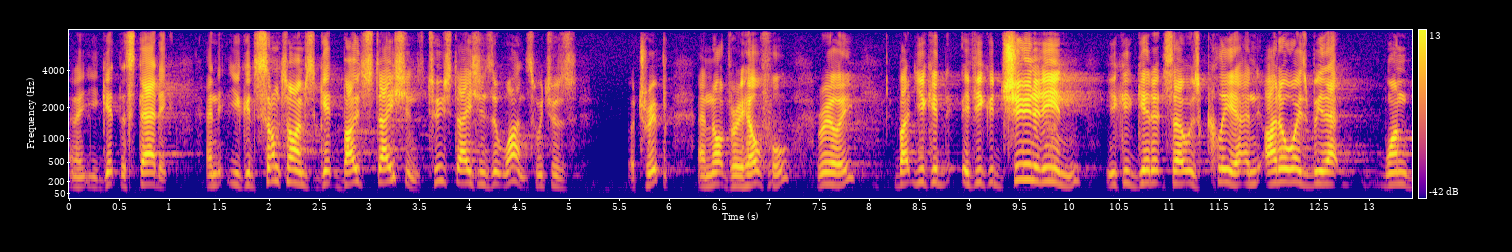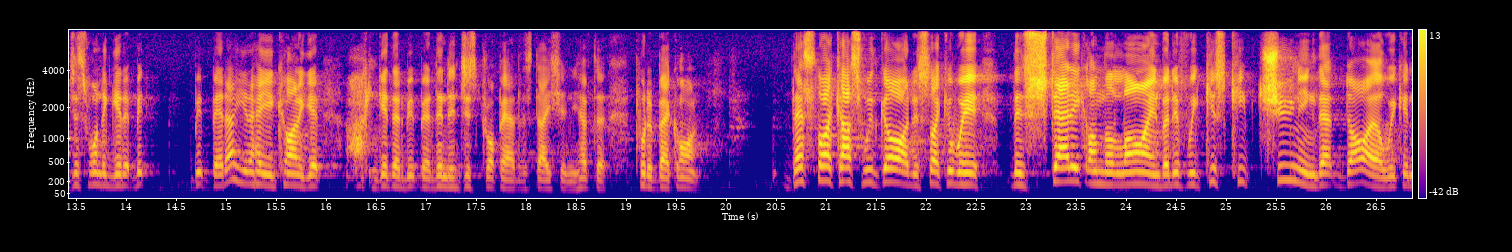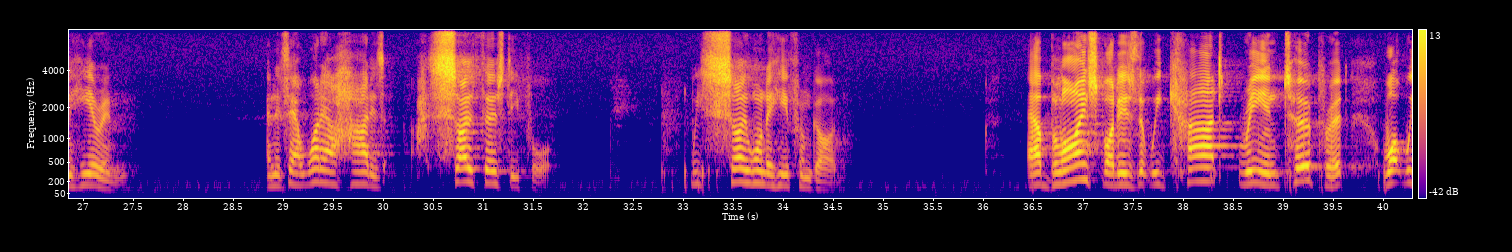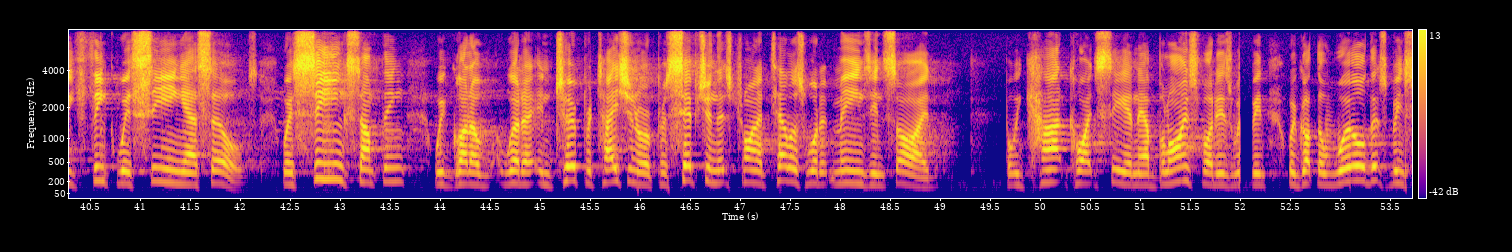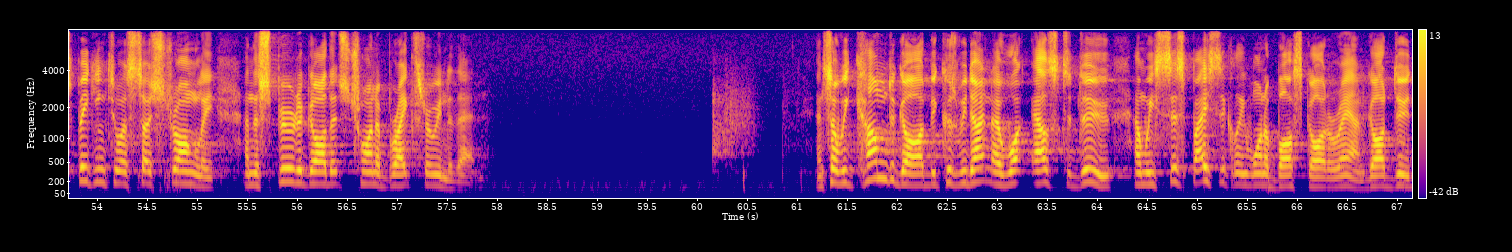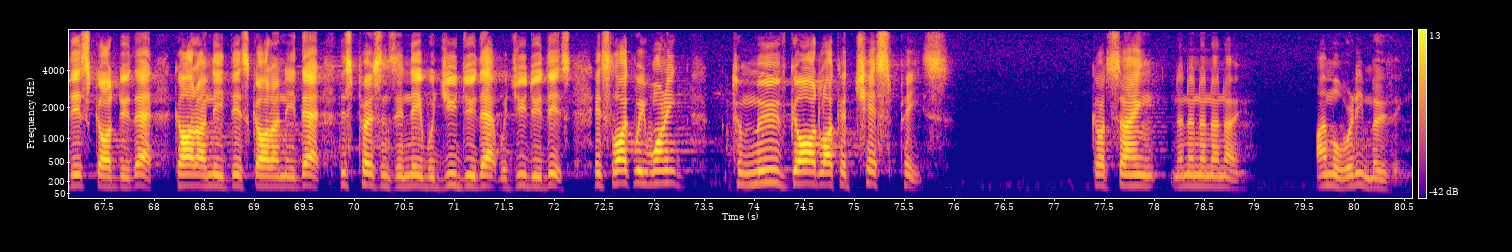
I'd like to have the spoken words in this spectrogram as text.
And you get the static. And you could sometimes get both stations, two stations at once, which was a trip and not very helpful, really. But you could, if you could tune it in, you could get it so it was clear. And I'd always be that one, just want to get it a bit, bit better. You know how you kind of get, oh, I can get that a bit better. Then it just drop out of the station. You have to put it back on. That's like us with God. It's like we're, there's static on the line, but if we just keep tuning that dial, we can hear Him. And it's our, what our heart is so thirsty for. We so want to hear from God. Our blind spot is that we can't reinterpret what we think we're seeing ourselves. We're seeing something, we've got, a, we've got an interpretation or a perception that's trying to tell us what it means inside, but we can't quite see it. And our blind spot is we've, been, we've got the world that's been speaking to us so strongly, and the Spirit of God that's trying to break through into that. And so we come to God because we don't know what else to do, and we just basically want to boss God around. God, do this, God, do that. God, I need this, God, I need that. This person's in need. Would you do that? Would you do this? It's like we're wanting to move God like a chess piece. God's saying, No, no, no, no, no. I'm already moving.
